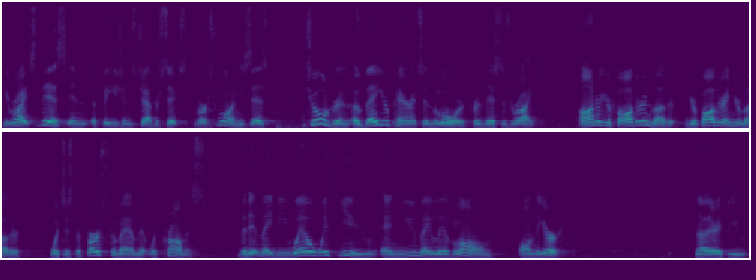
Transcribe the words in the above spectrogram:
he writes this in Ephesians chapter 6 verse 1. He says, "Children, obey your parents in the Lord, for this is right. Honor your father and mother, your father and your mother, which is the first commandment with promise, that it may be well with you and you may live long on the earth." Now there if you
